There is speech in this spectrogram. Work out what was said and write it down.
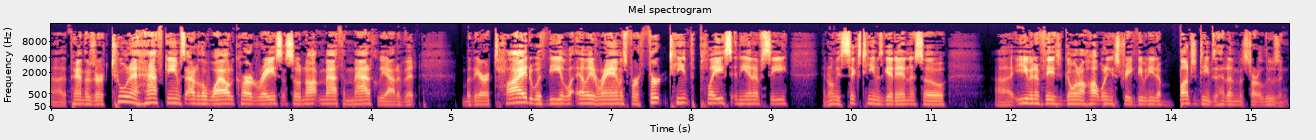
Uh, the Panthers are two and a half games out of the wild card race, so not mathematically out of it, but they are tied with the LA Rams for 13th place in the NFC, and only six teams get in. So uh, even if they go on a hot winning streak, they would need a bunch of teams ahead of them to start losing.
